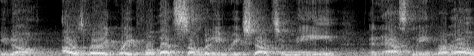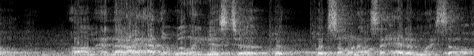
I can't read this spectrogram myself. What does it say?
You know, I was very grateful that somebody reached out to me and asked me for help, um, and that I had the willingness to put put someone else ahead of myself.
